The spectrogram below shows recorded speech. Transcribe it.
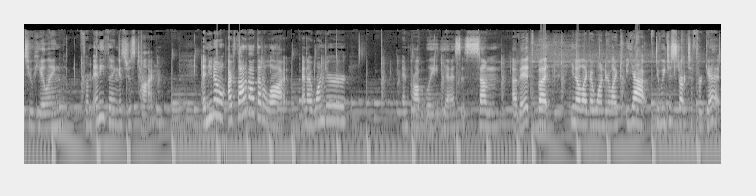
to healing from anything is just time. And you know, I've thought about that a lot, and I wonder, and probably, yes, is some of it, but you know, like I wonder, like, yeah, do we just start to forget?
